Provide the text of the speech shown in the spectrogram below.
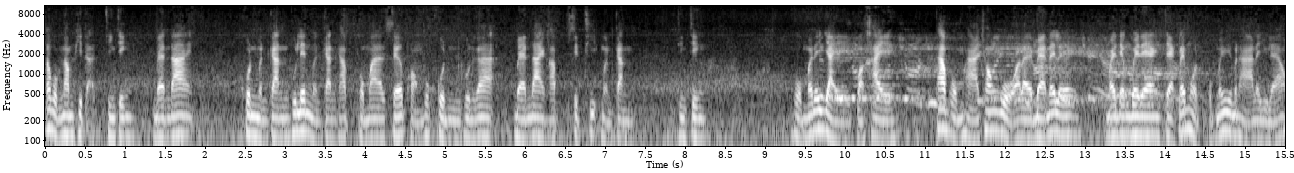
ถ้าผมทำผิดอะจริง ๆ แบนได้ คนเหมือนกันผู้เล่นเหมือนกันครับ ผมมาเซิร์ฟของพวกคุณคุณก็แบนได้ครับ สิทธิเหมือนกัน จริง ๆ ผมไม่ได้ใหญ่กว่าใคร ถ้าผมหาช่องโหว่อะไรแบนได้เลยใบแดงใบแดงแจกได้หมด ผมไม่มีปัญหาอะไรอยู่แล้ว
